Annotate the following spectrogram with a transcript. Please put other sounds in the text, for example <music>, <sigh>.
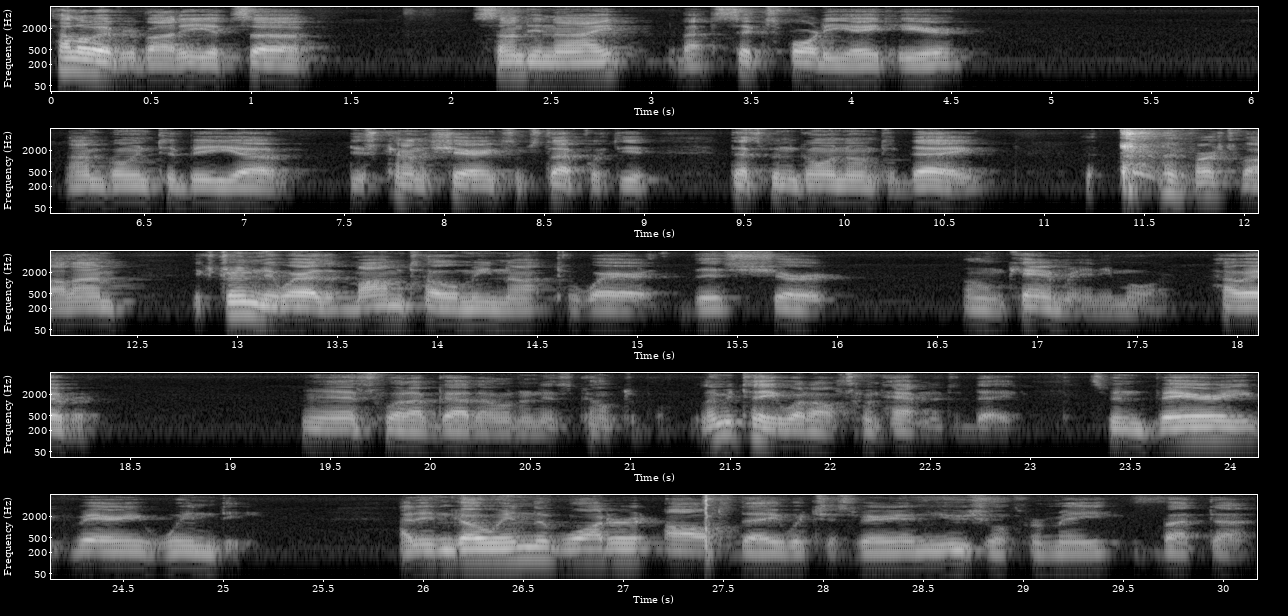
Hello, everybody. It's uh, Sunday night, about 6:48 here. I'm going to be uh, just kind of sharing some stuff with you that's been going on today. <coughs> First of all, I'm extremely aware that Mom told me not to wear this shirt on camera anymore. However, that's what I've got on and it's comfortable. Let me tell you what else has been happening today. It's been very, very windy. I didn't go in the water at all today, which is very unusual for me, but uh,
